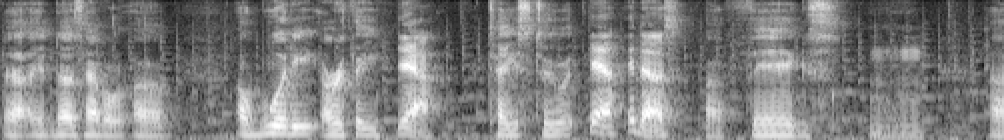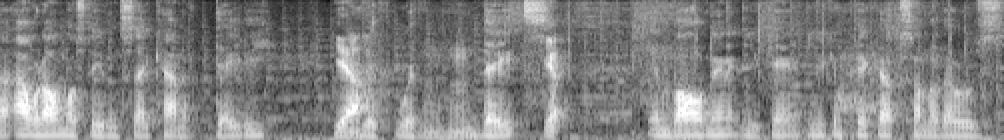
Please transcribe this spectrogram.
Uh, it does have a, a, a woody, earthy Yeah, taste to it. yeah, it does. Uh, figs. Uh, I would almost even say kind of datey Yeah. with with dates Yep. involved in it. You can you can pick up some of those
